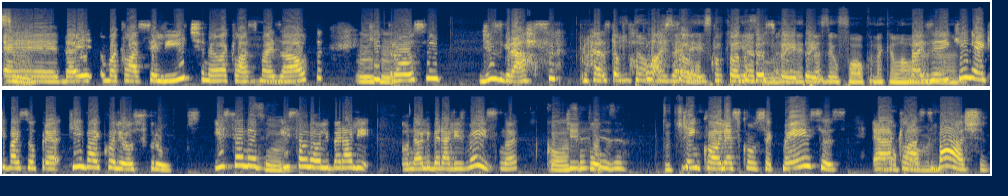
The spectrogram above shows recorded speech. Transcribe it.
é, da, uma classe elite, né, uma classe mais alta, que Uhum. trouxe desgraça pro resto da Então, mas população, é, é isso que com todo é respeito. aí. trazer o foco naquela hora. Mas aí da- quem é que vai sofrer, quem vai colher os frutos? Isso é, ne- isso é o neoliberalismo. O neoliberalismo é isso, né? Com tipo, certeza. Quem colhe as consequências é, É a classe pobre. baixa.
